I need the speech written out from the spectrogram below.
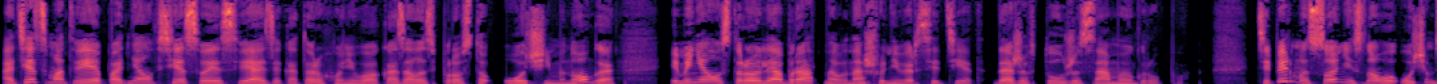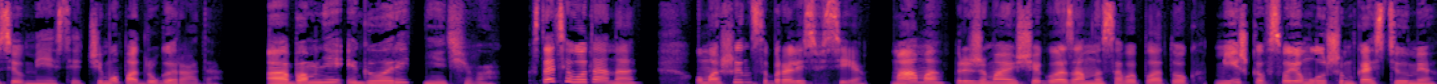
Отец Матвея поднял все свои связи, которых у него оказалось просто очень много, и меня устроили обратно в наш университет, даже в ту же самую группу. Теперь мы с Соней снова учимся вместе, чему подруга рада. А обо мне и говорить нечего. Кстати, вот она. У машин собрались все. Мама, прижимающая глазам носовой платок, Мишка в своем лучшем костюме,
